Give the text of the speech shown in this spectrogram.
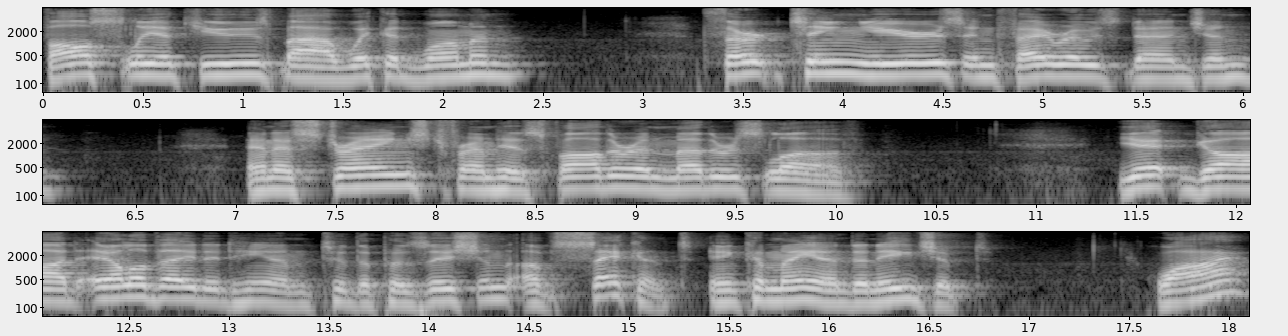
falsely accused by a wicked woman, 13 years in Pharaoh's dungeon, and estranged from his father and mother's love. Yet God elevated him to the position of second in command in Egypt. Why?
